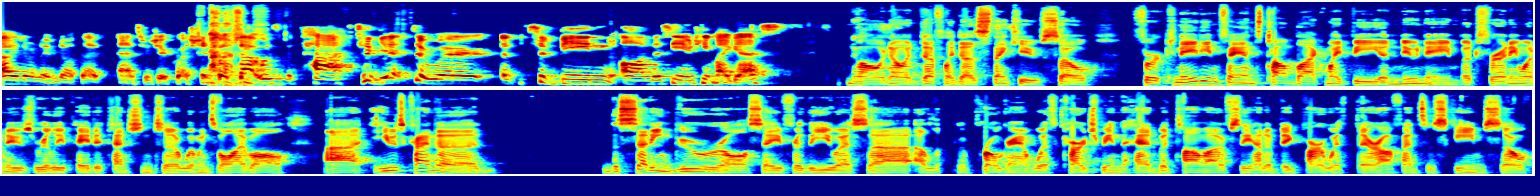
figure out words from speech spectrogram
I don't even know if that answers your question, but that was the path to get to where, to being on the senior team, I guess. No, no, it definitely does. Thank you. So, for Canadian fans, Tom Black might be a new name, but for anyone who's really paid attention to women's volleyball, uh, he was kind of the setting guru, I'll say, for the U.S. Uh, program with Karch being the head, but Tom obviously had a big part with their offensive scheme. So,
